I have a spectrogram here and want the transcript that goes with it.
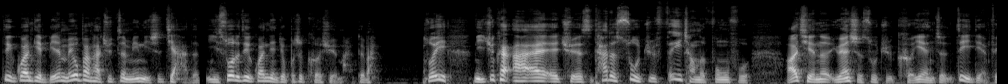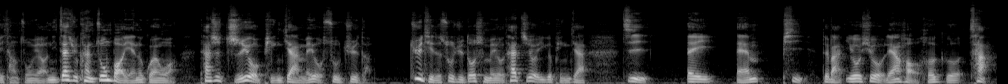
这个观点别人没有办法去证明你是假的，你说的这个观点就不是科学嘛，对吧？所以你去看 IIHS，它的数据非常的丰富，而且呢，原始数据可验证，这一点非常重要。你再去看中保研的官网，它是只有评价没有数据的，具体的数据都是没有，它只有一个评价，G A M P，对吧？优秀、良好、合格、差，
